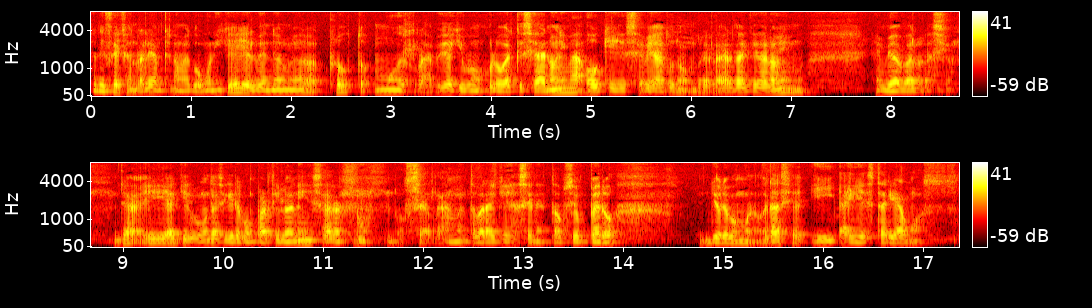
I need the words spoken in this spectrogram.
satisfecho en realidad aunque no me comuniqué y el vendedor me dio el producto muy rápido. Aquí podemos colocar que sea anónima o que se vea tu nombre. La verdad que da lo mismo enviar valoración. Ya, y aquí le pregunta si quiere compartirlo en Instagram. No, sé realmente para qué hacen esta opción, pero yo le pongo no, gracias. Y ahí estaríamos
